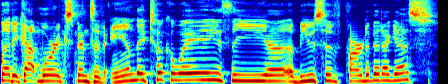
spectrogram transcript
but it got more expensive and they took away the uh, abusive part of it i guess?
